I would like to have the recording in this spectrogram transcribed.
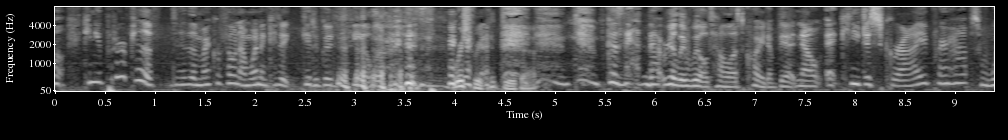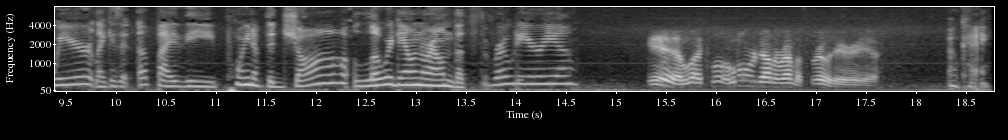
Well, can you put her up to the, to the microphone? I want to get a, get a good feel. Wish we could do that. because that, that really will tell us quite a bit. Now, uh, can you describe perhaps where, like, is it up by the point of the jaw, lower down around the throat area? Yeah, like lower down around the throat area. Okay.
